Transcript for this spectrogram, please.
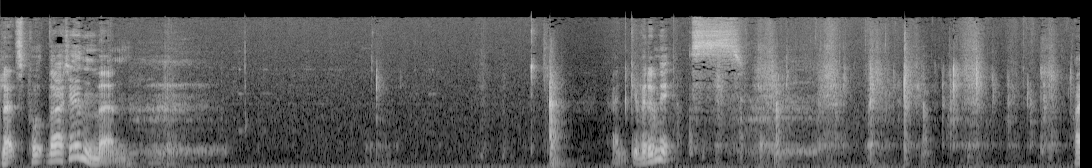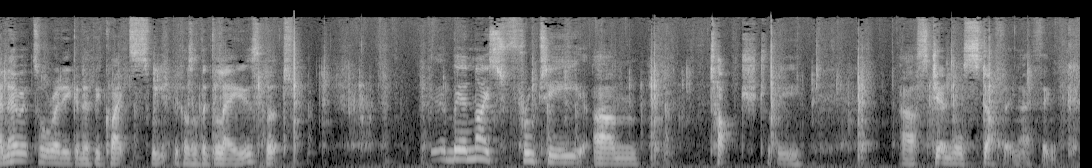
Let's put that in then. And give it a mix. I know it's already going to be quite sweet because of the glaze, but it'll be a nice fruity um, touch to the uh, general stuffing, I think.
